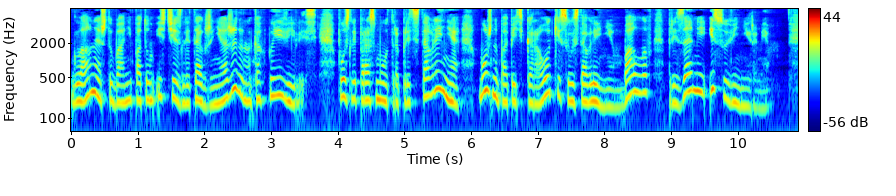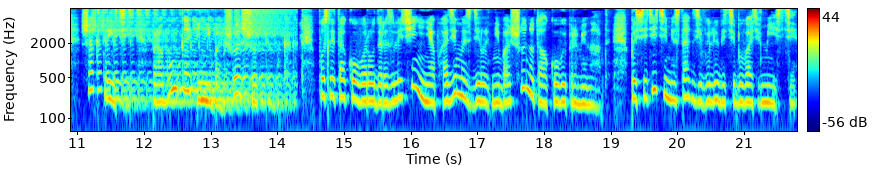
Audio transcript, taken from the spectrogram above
Главное, чтобы они потом исчезли так же неожиданно, как появились. После просмотра представления можно попеть караоке с выставлением баллов, призами и сувенирами. Шаг третий. Прогулка и небольшой шопинг. После такого рода развлечений необходимо сделать небольшой, но толковый променад. Посетите места, где вы любите бывать вместе.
